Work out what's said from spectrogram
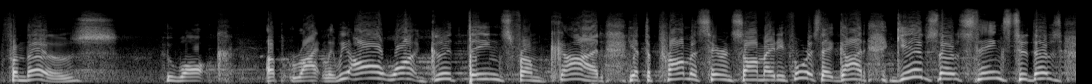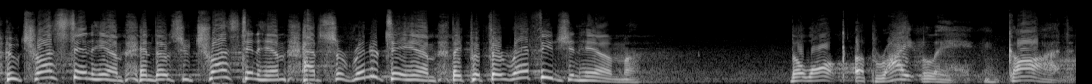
from those who walk uprightly. We all want good things from God, yet the promise here in Psalm 84 is that God gives those things to those who trust in Him, and those who trust in Him have surrendered to Him. They put their refuge in Him. They'll walk uprightly, and God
